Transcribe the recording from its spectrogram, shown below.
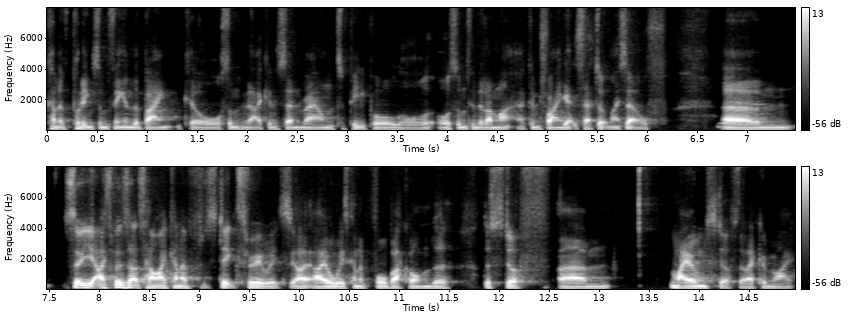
kind of putting something in the bank or something that I can send around to people or, or something that I might, I can try and get set up myself. Yeah. Um, so yeah, I suppose that's how I kind of stick through. It's, I, I always kind of fall back on the, the stuff, um, my own stuff that I can write.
